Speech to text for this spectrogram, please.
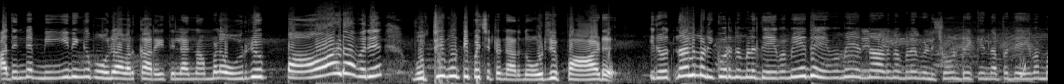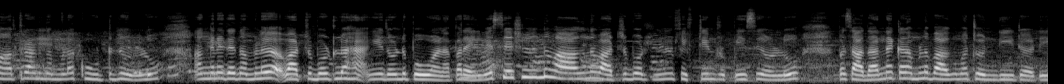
അതിന്റെ മീനിങ് പോലും അവർക്ക് അറിയത്തില്ല. നമ്മളെ ഒരുപാട് അവർ ബുദ്ധിമുട്ടിപ്പിച്ചിട്ടുണ്ടായിരുന്നു. ഒരുപാട്. ഇരുപത്തിനാല് മണിക്കൂർ നമ്മൾ ദൈവമേ ദൈവമേ എന്നാണ് നമ്മൾ വിളിച്ചുകൊണ്ടിരിക്കുന്നത് അപ്പോൾ ദൈവം മാത്രമാണ് നമ്മളെ കൂട്ടിനുള്ളൂ. അങ്ങനെ ഇതേ നമ്മൾ വാട്ടർ ബോട്ടിൽ ഹാങ് ചെയ്തുകൊണ്ട് പോവുകയാണ് അപ്പോൾ റെയിൽവേ സ്റ്റേഷനിൽ നിന്ന് വാങ്ങുന്ന വാട്ടർ ബോട്ടിലിന് ഫിഫ്റ്റീൻ റുപ്പീസേ ഉള്ളൂ. അപ്പോൾ സാധാരണയൊക്കെ നമ്മൾ വാങ്ങുമ്പോൾ twenty thirty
